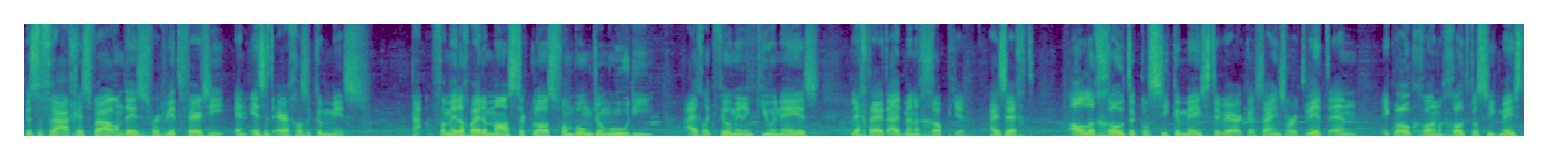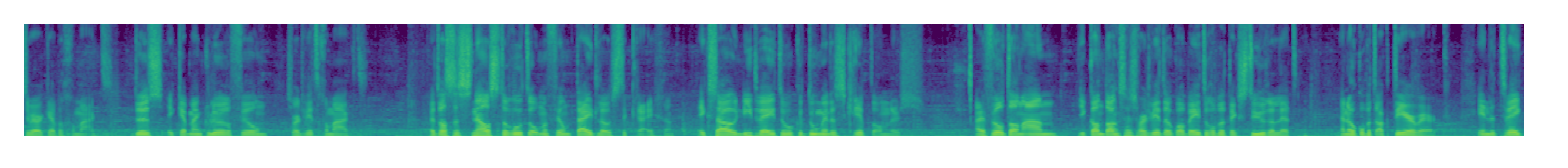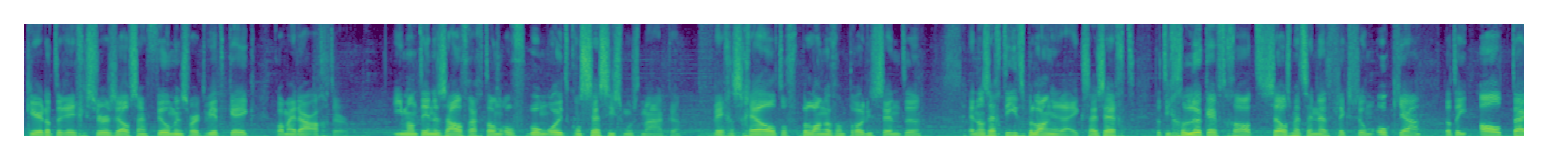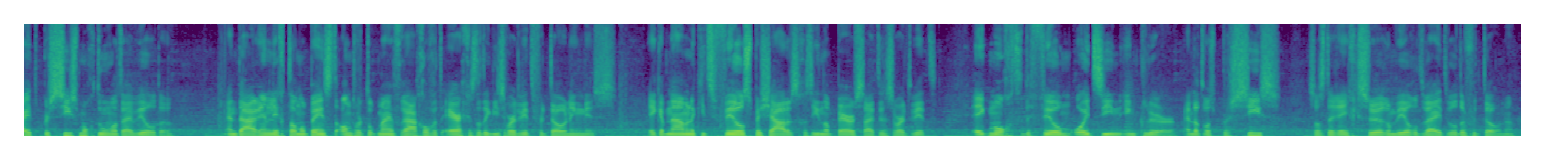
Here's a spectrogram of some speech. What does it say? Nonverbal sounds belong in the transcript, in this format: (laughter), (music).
Dus de vraag is: waarom deze zwart-wit versie en is het erg als ik hem mis? Nou, vanmiddag bij de masterclass van Bong Joon-ho, die eigenlijk veel meer een Q&A is, legt hij het uit met een grapje. Hij zegt: alle grote klassieke meesterwerken zijn zwart-wit en ik wil ook gewoon een groot klassiek meesterwerk hebben gemaakt. Dus ik heb mijn kleurenfilm zwart-wit gemaakt. Het was de snelste route om een film tijdloos te krijgen. Ik zou niet weten hoe ik het doe met een script anders. Hij vult dan aan, je kan dankzij zwart-wit ook wel beter op de texturen letten. En ook op het acteerwerk. In de twee keer dat de regisseur zelf zijn film in zwart-wit keek, kwam hij daarachter. Iemand in de zaal vraagt dan of Bong ooit concessies moest maken. Wegens geld of belangen van producenten. En dan zegt hij iets belangrijks. Hij zegt dat hij geluk heeft gehad, zelfs met zijn Netflix-film Okja, dat hij altijd precies mocht doen wat hij wilde. En daarin ligt dan opeens het antwoord op mijn vraag of het erg is dat ik die zwart-wit vertoning mis. Ik heb namelijk iets veel specialers gezien dan Parasite in zwart-wit. Ik mocht de film ooit zien in kleur. En dat was precies zoals de regisseur hem wereldwijd wilde vertonen.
